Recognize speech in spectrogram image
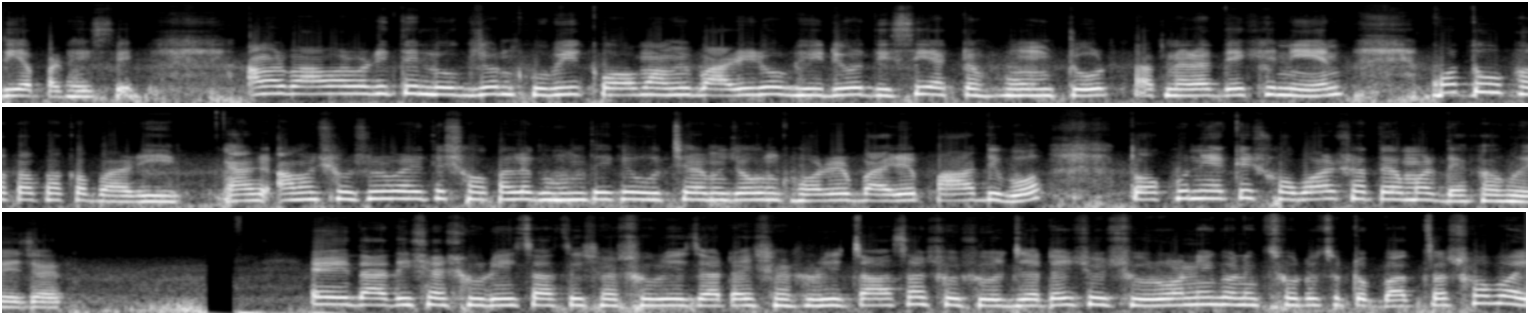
দিয়ে পাঠাইছে। আমার বাবার বাড়িতে লোকজন খুবই কম, আমি বাড়িরও ভিডিও দিছি, একটা হোম ট্যুর আপনারা দেখে নিন কত ফাঁকা ফাঁকা বাড়ি। আর আমার শ্বশুর বাড়িতে সকালে ঘুম থেকে উঠে আমি যখন ঘরের বাইরে পা দিব, তখনই একে সবার সাথে আমার দেখা হয়ে যায়। এই দাদি শাশুড়ি, চাচি শাশুড়ি জাটাই শাশুড়ি, চাচা শ্বশুর জাটাই শ্বশুর, অনেক অনেক ছোট ছোট বাচ্চা সবাই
